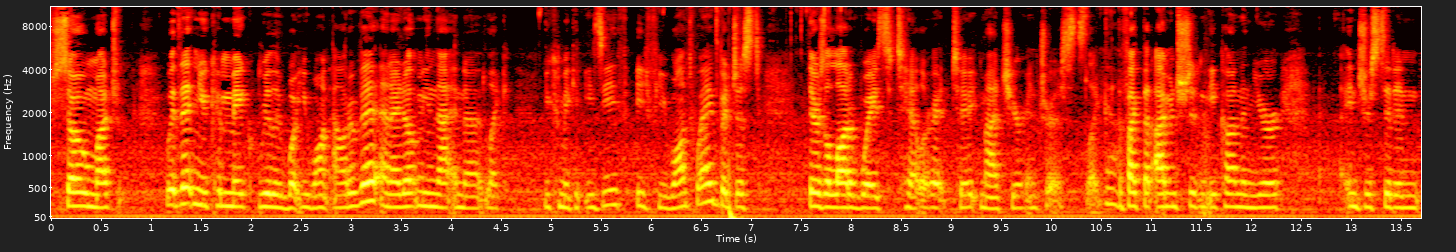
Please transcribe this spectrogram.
so much with it, and you can make really what you want out of it. And I don't mean that in a like you can make it easy if, if you want way, but just there's a lot of ways to tailor it to match your interests. Like Yeah. the fact that I'm interested in econ and you're interested in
